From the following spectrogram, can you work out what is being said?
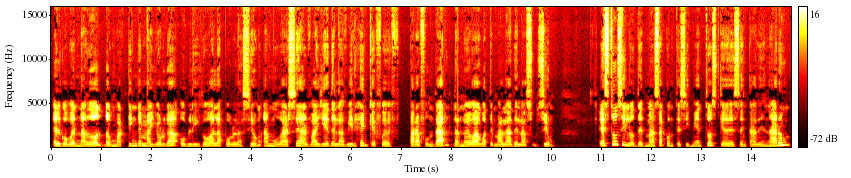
el gobernador don Martín de Mayorga obligó a la población a mudarse al Valle de la Virgen que fue para fundar la nueva Guatemala de la Asunción. Estos y los demás acontecimientos que desencadenaron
